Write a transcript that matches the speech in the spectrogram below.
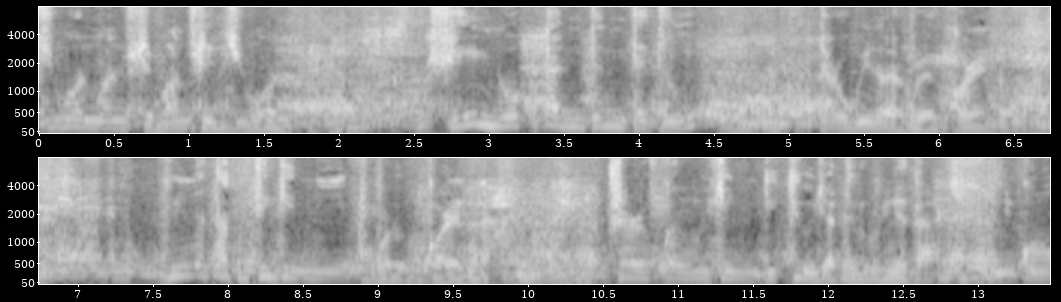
জীবন মানুষের মানুষের জীবন। সেই নোটটা নিতে নিতে তিনি তার অভিনয় প্রয়োগ করেন। কোনো অভিনেতার থেকে নিয়ে প্রয়োগ করেন না মোশারফ খান হয়েছেন দ্বিতীয় জাতির অভিনেতা তিনি কোনো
